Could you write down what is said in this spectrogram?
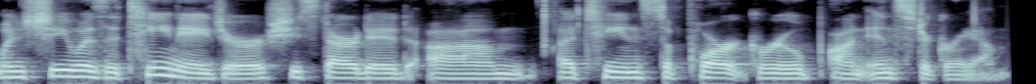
when she was a teenager, she started um, a teen support group on Instagram.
